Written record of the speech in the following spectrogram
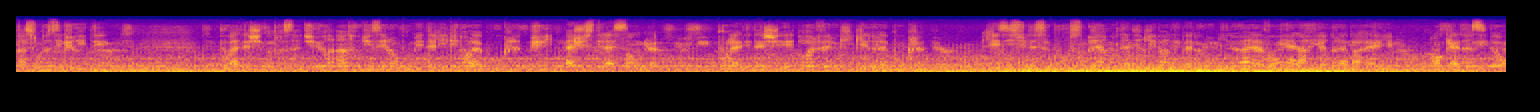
De sécurité. Pour attacher votre ceinture, introduisez l'embout métallique dans la boucle, puis ajustez la sangle. Pour la détacher, relevez le cliquet de la boucle. Les issues de secours sont clairement indiquées par des panneaux lumineux à l'avant et à l'arrière de l'appareil. En cas d'incident,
